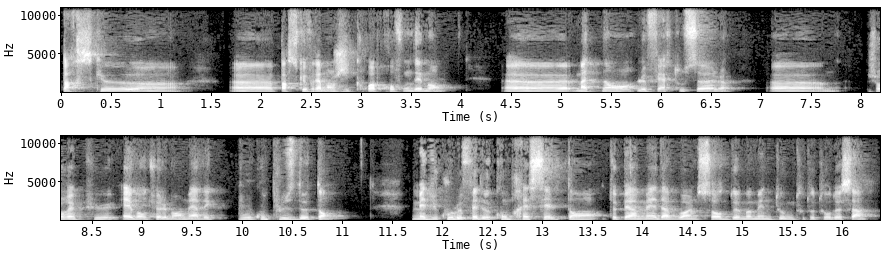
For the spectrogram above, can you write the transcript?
parce, que, euh, parce que vraiment, j'y crois profondément. maintenant, le faire tout seul, J'aurais pu éventuellement, mais avec beaucoup plus de temps. Mais du coup, le fait de compresser le temps te permet d'avoir une sorte de momentum tout autour de ça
